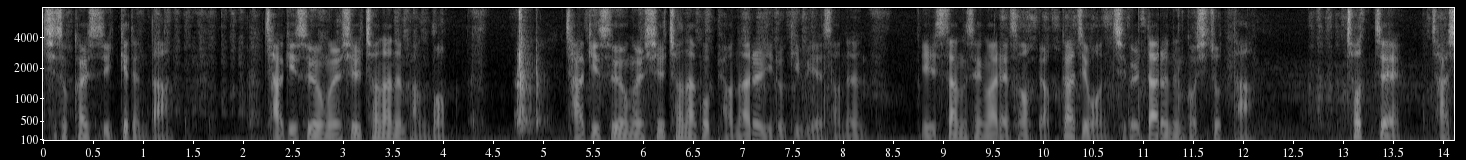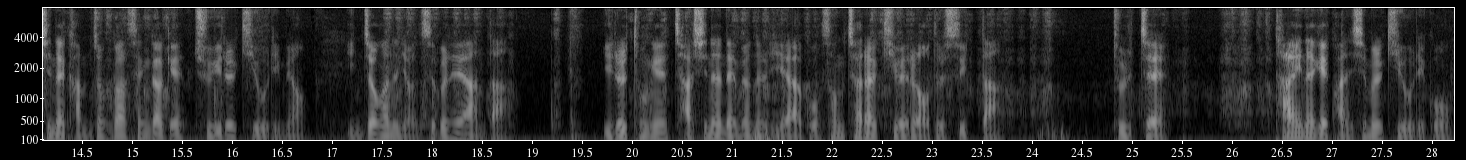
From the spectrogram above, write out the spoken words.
지속할 수 있게 된다. 자기 수용을 실천하는 방법. 자기 수용을 실천하고 변화를 이루기 위해서는 일상생활에서 몇 가지 원칙을 따르는 것이 좋다. 첫째, 자신의 감정과 생각에 주의를 기울이며 인정하는 연습을 해야 한다. 이를 통해 자신의 내면을 이해하고 성찰할 기회를 얻을 수 있다. 둘째, 타인에게 관심을 기울이고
